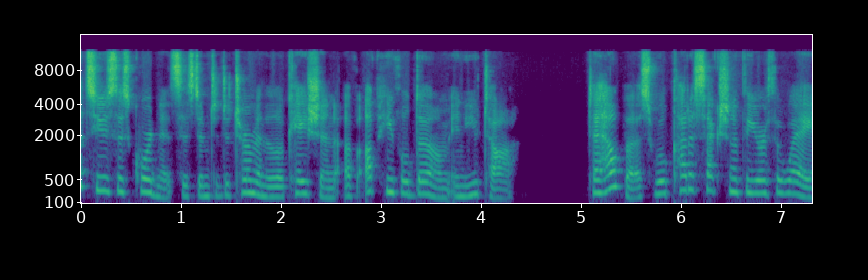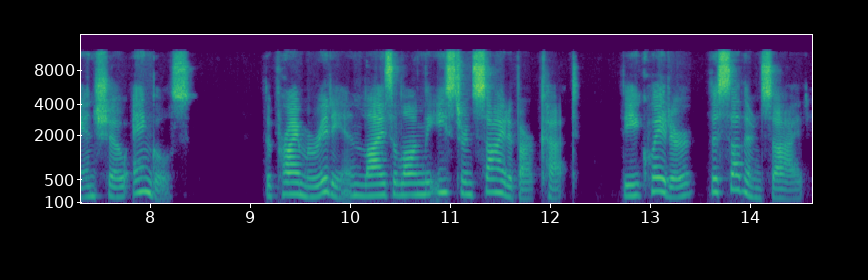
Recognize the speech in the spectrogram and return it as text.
Let's use this coordinate system to determine the location of Upheaval Dome in Utah. To help us, we'll cut a section of the Earth away and show angles. The prime meridian lies along the eastern side of our cut, the equator the southern side.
